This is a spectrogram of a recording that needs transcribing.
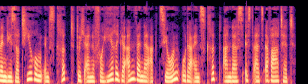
wenn die Sortierung im Skript durch eine vorherige Anwenderaktion oder ein Skript anders ist als erwartet.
